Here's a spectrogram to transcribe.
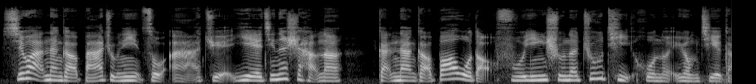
希望能够帮助你做案卷研经的时候呢，更能够把握到福音书的主题和内容结构。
